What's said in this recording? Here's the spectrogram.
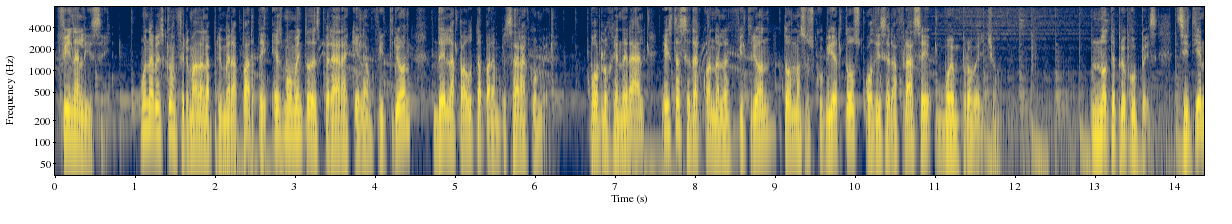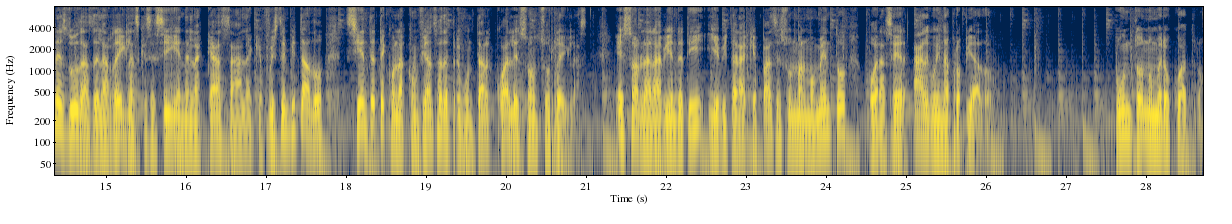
finalice. Una vez confirmada la primera parte, es momento de esperar a que el anfitrión dé la pauta para empezar a comer. Por lo general, esta se da cuando el anfitrión toma sus cubiertos o dice la frase buen provecho. No te preocupes, si tienes dudas de las reglas que se siguen en la casa a la que fuiste invitado, siéntete con la confianza de preguntar cuáles son sus reglas. Esto hablará bien de ti y evitará que pases un mal momento por hacer algo inapropiado. Punto número 4.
